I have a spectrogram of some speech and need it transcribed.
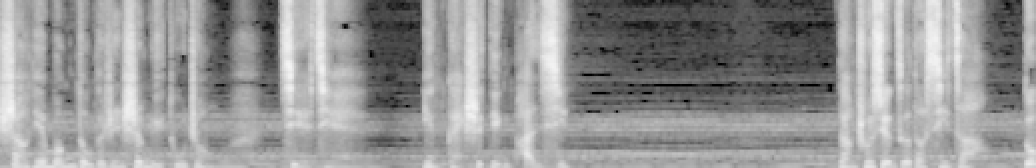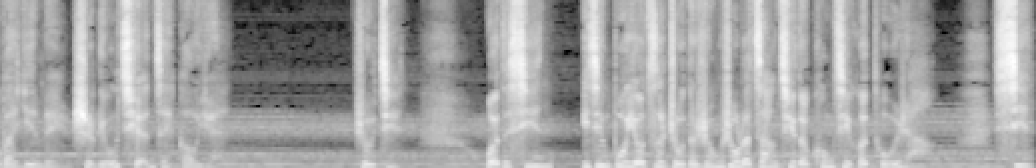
少年懵懂的人生旅途中，姐姐应该是定盘星。当初选择到西藏，多半因为是刘全在高原。如今。我的心已经不由自主地融入了藏区的空气和土壤，心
